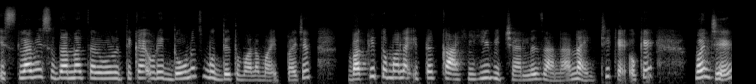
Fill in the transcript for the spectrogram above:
इस्लामी सुधारणा चळवळ होती काय एवढे दोनच मुद्दे तुम्हाला माहीत पाहिजेत. बाकी तुम्हाला इथं काहीही विचारलं जाणार नाही. ठीक आहे? ओके? म्हणजे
